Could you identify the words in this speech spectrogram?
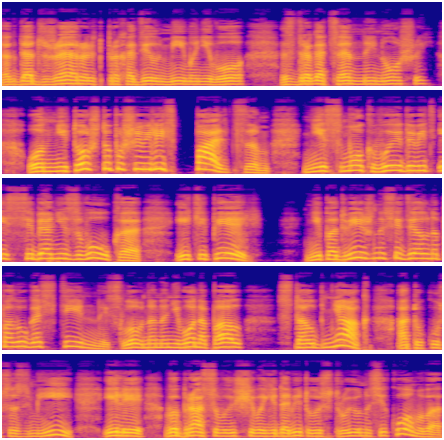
когда Джеральд проходил мимо него с драгоценной ношей, он не то что пошевелить пальцем, не смог выдавить из себя ни звука, и теперь неподвижно сидел на полу гостиной, словно на него напал столбняк от укуса змеи или выбрасывающего ядовитую струю насекомого.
